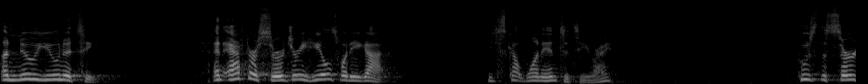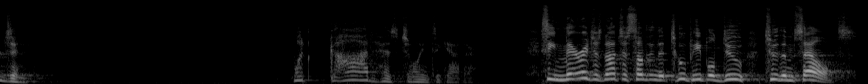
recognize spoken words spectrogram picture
a new unity. And after a surgery heals, what do you got? You just got one entity, right? Who's the surgeon? What God has joined together. See, marriage is not just something that two people do to themselves.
